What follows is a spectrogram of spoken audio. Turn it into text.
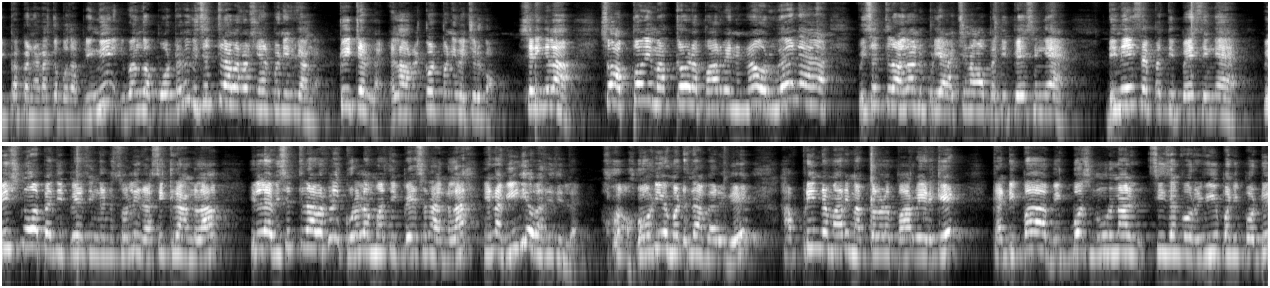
இப்போ இப்போ நடக்க போகுது அப்படின்னு இவங்க போட்டது விசித்ரா அவர்கள் ஷேர் பண்ணியிருக்காங்க. ட்விட்டரில் எல்லாம் ரெக்கார்ட் பண்ணி வச்சுருக்கோம். சரிங்களா? ஸோ அப்போவே மக்களோட பார்வை என்னன்னா ஒருவேளை விசித்ரா தான் இப்படி அர்ச்சனாவை பற்றி பேசுங்க தினேஷை பற்றி பேசுங்க விஷ்ணுவை பற்றி பேசுங்கன்னு சொல்லி ரசிக்கிறாங்களா? இல்லை விசித்ரா அவர்களை குரலை மாற்றி பேசுகிறாங்களா ஏன்னா வீடியோ வருது இல்லை. ஆடியோ மட்டும்தான் வருது. அப்படின்ற மாதிரி மக்களோட பார்வை இருக்கு. கண்டிப்பாக பிக் பாஸ் நூறு நாள் சீசன் ஃபோர் ரிவ்யூ பண்ணி போட்டு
